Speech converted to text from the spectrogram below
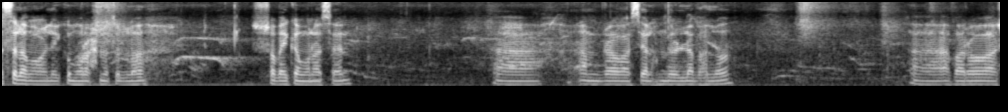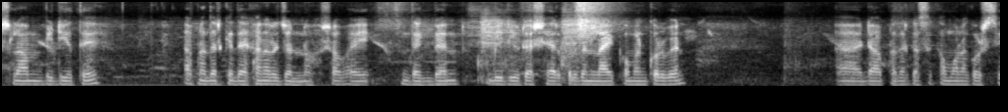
আসসালামু আলাইকুম রহমতুল্লাহ। সবাই কেমন আছেন? আমরাও আছি, আলহামদুলিল্লাহ, ভালো। আবারও আসলাম ভিডিওতে আপনাদেরকে দেখানোর জন্য। সবাই দেখবেন, ভিডিওটা শেয়ার করবেন লাইক কমেন্ট করবেন। এটা আপনাদের কাছে কামনা করছি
